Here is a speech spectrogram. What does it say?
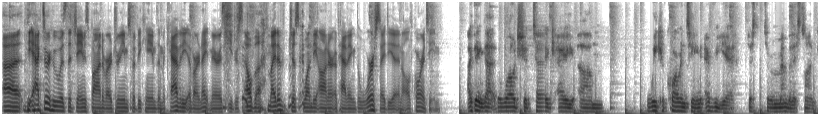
Uh, the actor who was the James Bond of our dreams but became the Macavity of our nightmares, Idris Elba, might have just won the honor of having the worst idea in all of quarantine. I think that the world should take a um, week of quarantine every year just to remember this time and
